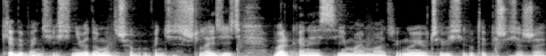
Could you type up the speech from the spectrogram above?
Kiedy będzie, jeśli nie wiadomo, trzeba będzie śledzić. Where can I see my matrix? No i oczywiście tutaj pisze się, że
